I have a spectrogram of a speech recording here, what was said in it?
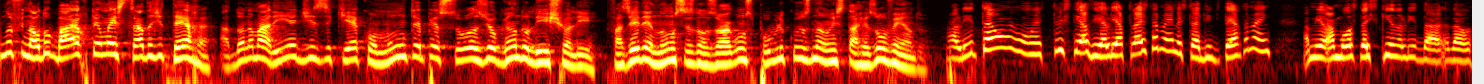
No final do bairro tem uma estrada de terra. A dona Maria diz que é comum ter pessoas jogando lixo ali. Fazer denúncias nos órgãos públicos não está resolvendo. Ali está uma tristeza. E ali atrás também, na estradinha de terra também. A, minha, a moça da esquina ali, da, da,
